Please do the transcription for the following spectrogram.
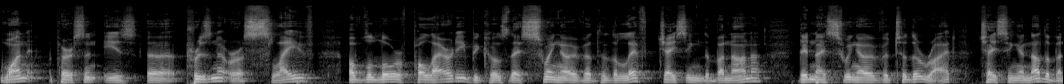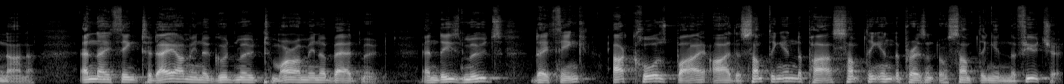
One person is a prisoner or a slave of the law of polarity because they swing over to the left chasing the banana, then they swing over to the right chasing another banana. And they think, today I'm in a good mood, tomorrow I'm in a bad mood. And these moods, they think, are caused by either something in the past, something in the present, or something in the future.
